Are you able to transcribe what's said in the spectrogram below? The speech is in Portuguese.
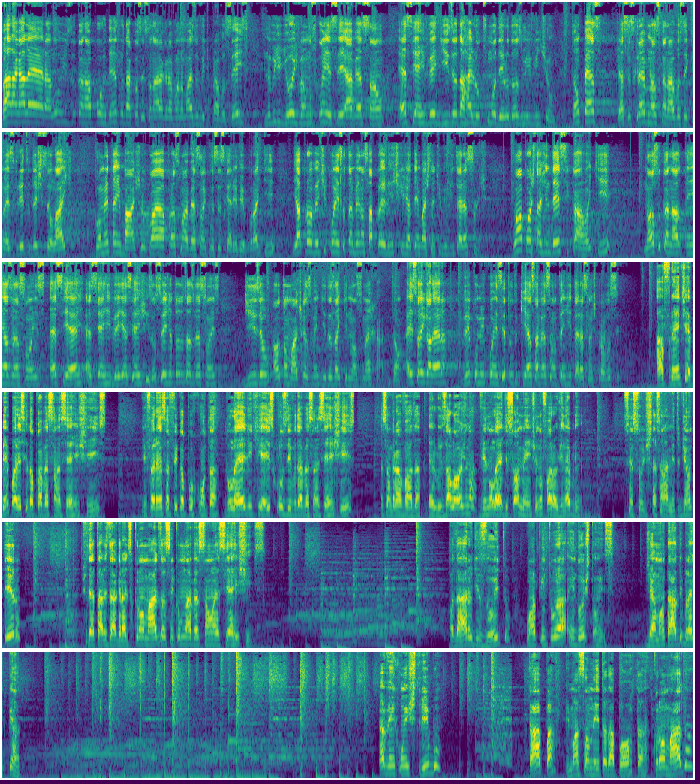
Fala galera, Luz do canal Por Dentro da concessionária gravando mais um vídeo para vocês. E no vídeo de hoje vamos conhecer a versão SRV Diesel da Hilux modelo 2021 então peço, já se inscreve no nosso canal, você que não é inscrito, deixa seu like comenta aí embaixo qual é a próxima versão que vocês querem ver por aqui. E aproveite e conheça também nossa playlist que já tem bastante vídeo interessante. Com a postagem desse carro aqui nosso canal tem as versões SR, SRV e SRX, ou seja, todas as versões diesel automáticas vendidas aqui no nosso mercado. Então é isso aí, galera. Vem comigo conhecer tudo que essa versão tem de interessante para você. A frente é bem parecida com a versão SRX. Diferença fica por conta do LED, que é exclusivo da versão SRX. A versão gravada é luz halógena, vindo LED somente no farol de neblina. Sensor de estacionamento dianteiro detalhes da grades cromados, assim como na versão SRX. Roda aro 18 com a pintura em dois tons, diamantado e black piano. Já vem com estribo, capa e maçaneta da porta cromada,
